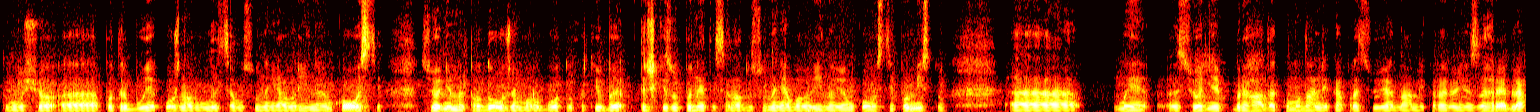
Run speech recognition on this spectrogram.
тому що е, потребує кожна вулиця в усуненні аварійної ямковості. Сьогодні ми продовжуємо роботу, хотів би трішки зупинитися над усуненням аварійної ямковості по місту. Е, ми е, сьогодні бригада комунальника працює на мікрорайоні Загребля.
